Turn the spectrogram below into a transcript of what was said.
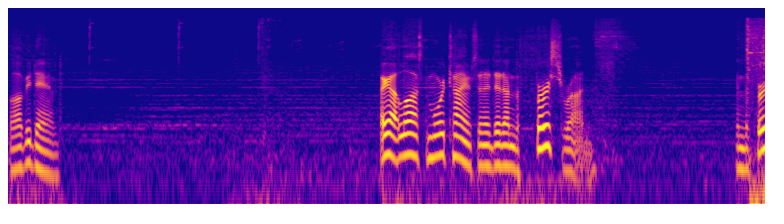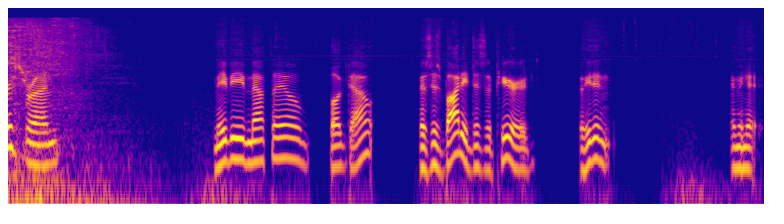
Well, I'll be damned. I got lost more times than I did on the first run. In the first run, maybe Malthael bugged out because his body disappeared, so he didn't. I mean, it,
